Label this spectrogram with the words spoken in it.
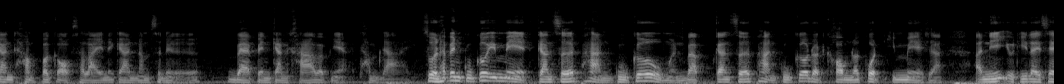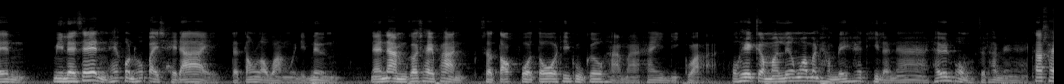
การทำประกอบสไลด์ในการนำเสนอแบบเป็นการค้าแบบเนี้ยทำได้ ส่วนถ้าเป็น Google Image การเซิร์ชผ่าน Google เหมือนแบบการเซิร์ชผ่าน google.com แล้วกด Image อะอันนี้อยู่ที่ไลเซนมีลายเส้นให้คนทั่วไปใช้ได้ แต่ต้องระวังไว้นิดนึง แนะนำก็ใช้ผ่านสต็อกโฟโต้ที่ Google หามาให้ดีกว่า โอเคกลับมาเรื่องว่ามันทำได้แค่ทีละหน้า ถ้าเป็นผมผมจะทำยังไง ถ้าใคร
